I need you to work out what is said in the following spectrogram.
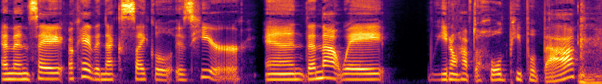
and then say, okay, the next cycle is here. And then that way, you don't have to hold people back. Mm-hmm.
